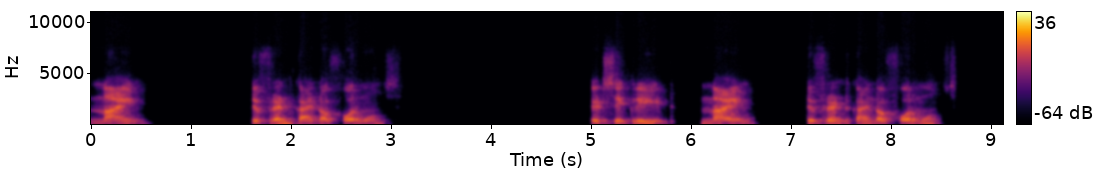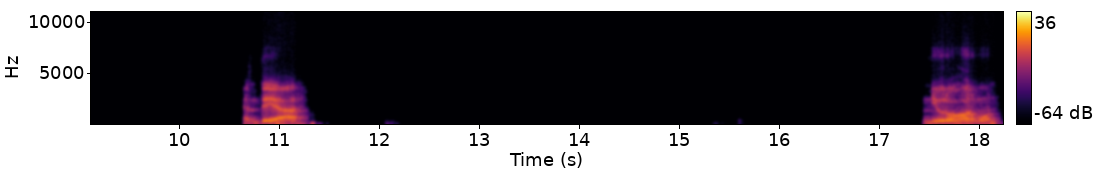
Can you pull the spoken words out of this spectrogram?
nine different kind of hormones. It secrete nine different kind of hormones and they are neurohormone.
